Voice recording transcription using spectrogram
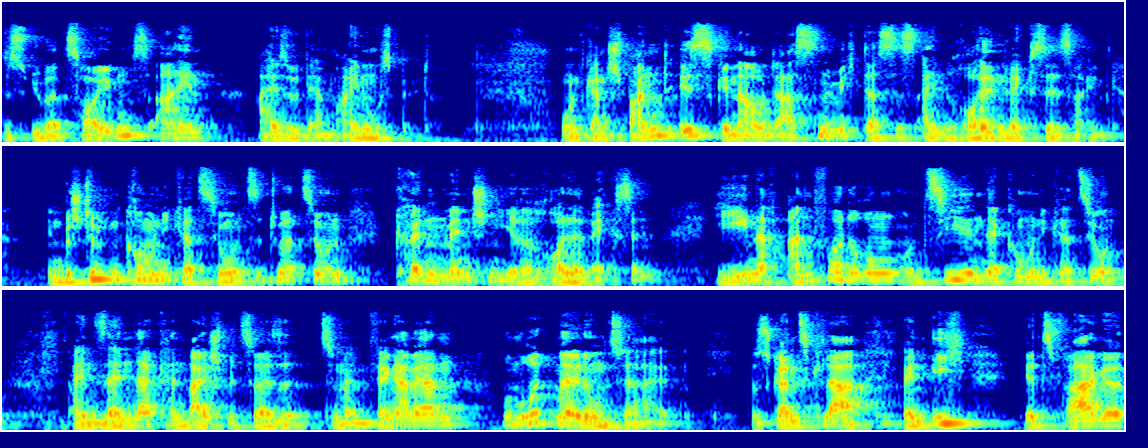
des Überzeugens ein, also der Meinungsbildung. Und ganz spannend ist genau das, nämlich, dass es ein Rollenwechsel sein kann. In bestimmten Kommunikationssituationen können Menschen ihre Rolle wechseln, je nach Anforderungen und Zielen der Kommunikation. Ein Sender kann beispielsweise zum Empfänger werden, um Rückmeldungen zu erhalten. Das ist ganz klar. Wenn ich jetzt frage,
